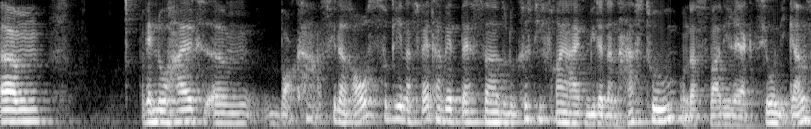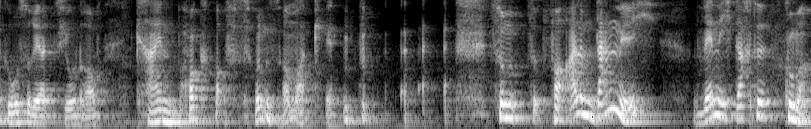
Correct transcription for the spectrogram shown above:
ähm, wenn du halt ähm, Bock hast, wieder rauszugehen, das Wetter wird besser, also du kriegst die Freiheiten wieder, dann hast du, und das war die Reaktion, die ganz große Reaktion drauf, keinen Bock auf so ein Sommercamp. Zum, zu, vor allem dann nicht, wenn ich dachte, guck mal,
